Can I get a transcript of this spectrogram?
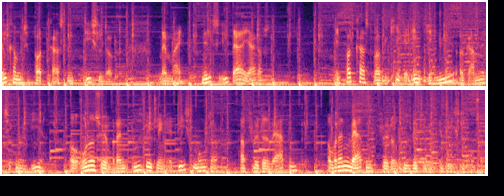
Velkommen til podcasten Dieseldoktor med mig, Nils Ilberg Jacobsen. En podcast, hvor vi kigger ind i nye og gamle teknologier og undersøger, hvordan udviklingen af dieselmotorer har flyttet verden, og hvordan verden flytter udviklingen af dieselmotorer.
